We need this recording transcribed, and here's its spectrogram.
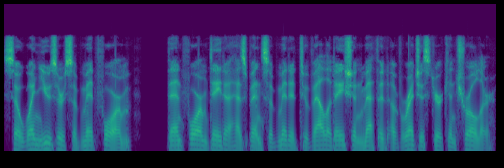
So when user submit form, then form data has been submitted to validation method of register controller.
